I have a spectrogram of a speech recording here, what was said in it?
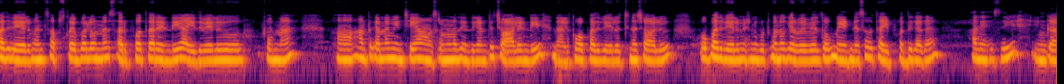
పదివేల మంది సబ్స్క్రైబర్లు ఉన్నా సరిపోతారండి ఐదు వేలు కన్నా. అంతకన్నా మించి ఏం అవసరం ఉండదు. ఎందుకంటే చాలండి నెలకు ఓ పదివేలు వచ్చినా చాలు. ఓ పదివేలు మిషన్ కుట్టుకొని ఒక ఇరవై వేలతో మెయింటెనెన్స్ అవుతే అయిపోద్ది కదా. అనేసి ఇంకా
